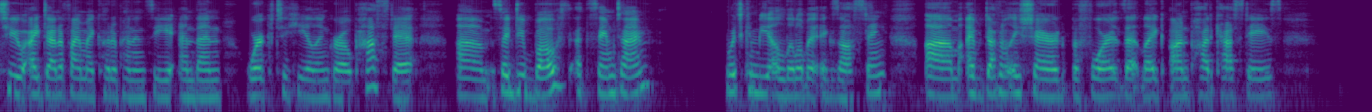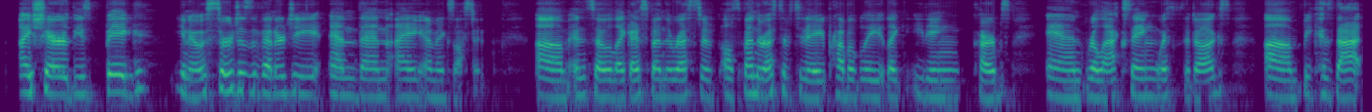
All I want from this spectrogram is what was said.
to identify my codependency and then work to heal and grow past it. Um, so I do both at the same time, which can be a little bit exhausting. Um, I've definitely shared before that, like on podcast days, I share these big, you know, surges of energy and then I am exhausted. Um, and so like I spend the rest of I'll spend the rest of today probably like eating carbs and relaxing with the dogs um, because that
